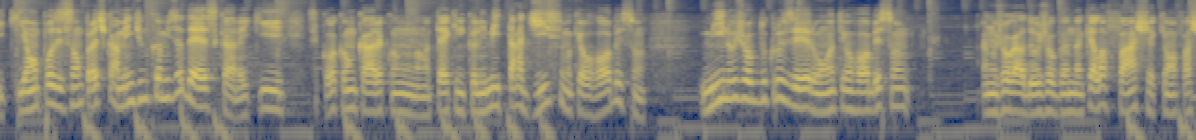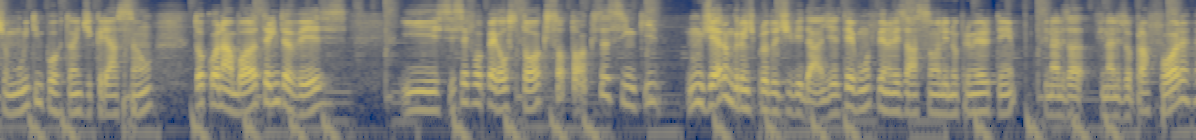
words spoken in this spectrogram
E que é uma posição praticamente de um camisa 10, cara. E que você colocar um cara com uma técnica limitadíssima, que é o Robson, mina o jogo do Cruzeiro. Ontem o Robson é um jogador jogando naquela faixa, que é uma faixa muito importante de criação, tocou na bola 30 vezes. E se você for pegar os toques, só toques assim que não geram grande produtividade. Ele teve uma finalização ali no primeiro tempo, finaliza, finalizou para fora,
